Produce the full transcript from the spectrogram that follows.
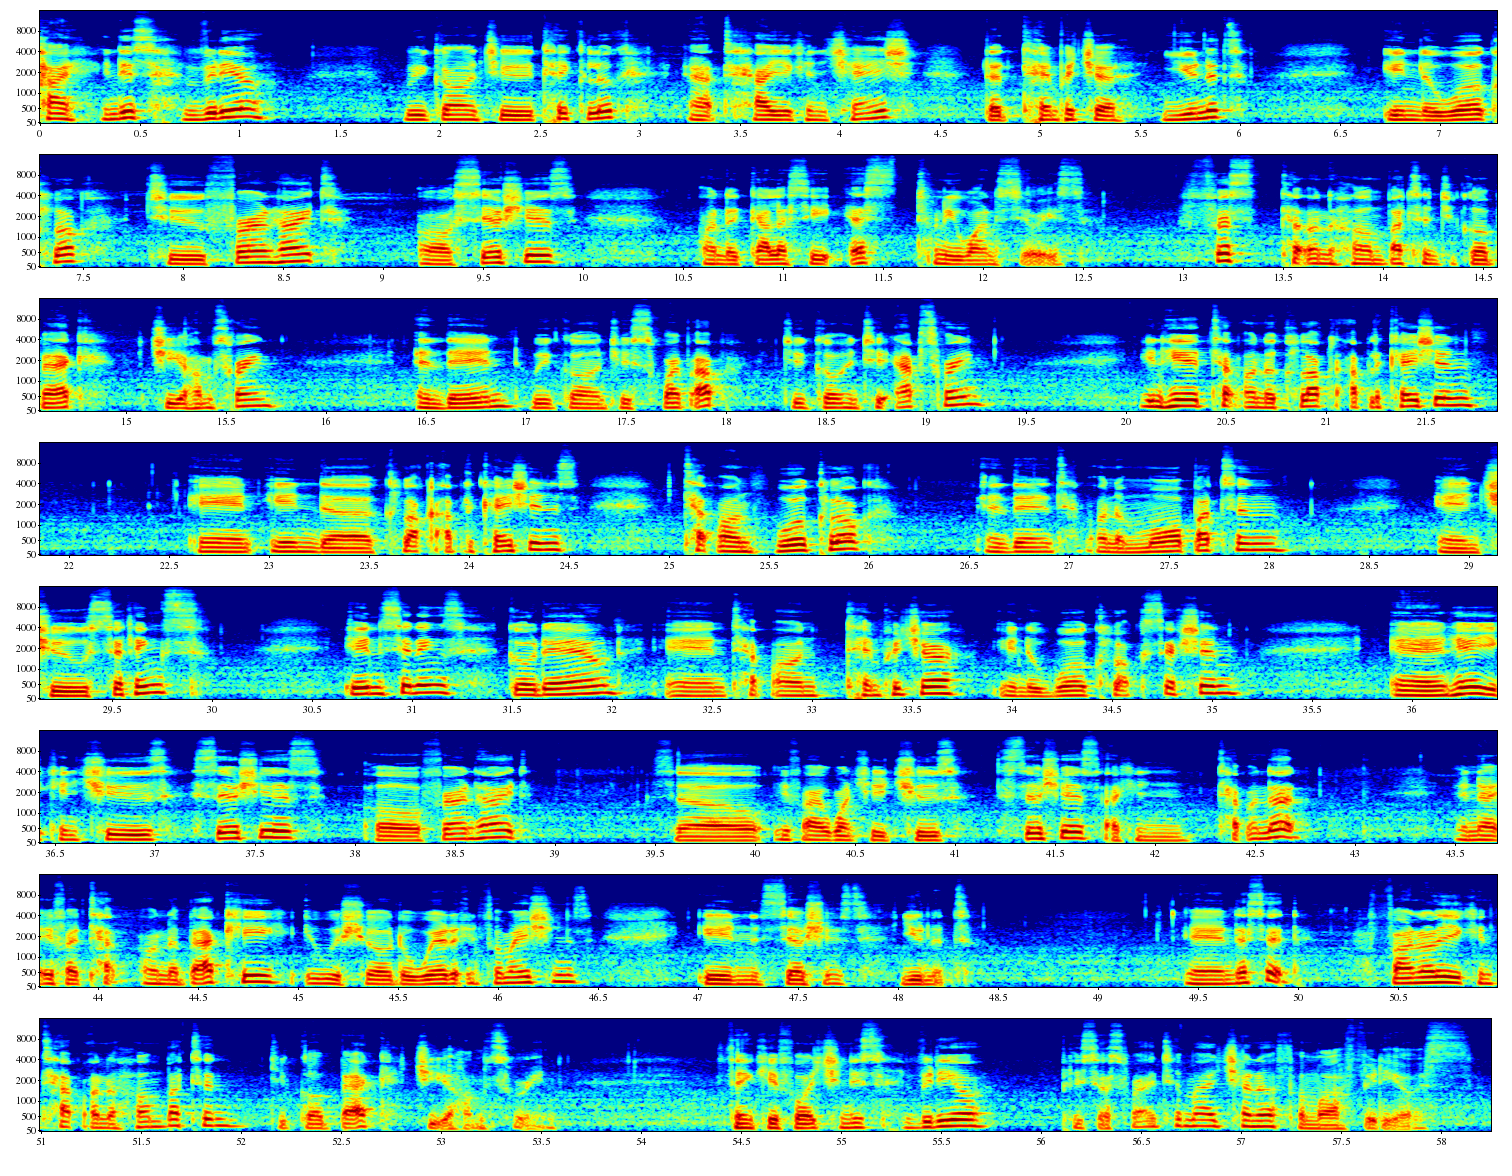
Hi, in this video, we're going to take a look at how you can change the temperature unit in the world clock to Fahrenheit or Celsius on the Galaxy S21 series. First, tap on the home button to go back to your home screen, and then we're going to swipe up to go into app screen. In here, tap on the clock application, and in the clock applications, tap on world clock, and then tap on the more button and choose settings. In settings, go down and tap on temperature in the world clock section. And here you can choose Celsius or Fahrenheit. So if I want to choose Celsius, I can tap on that. And now if I tap on the back key, it will show the weather information in Celsius unit. And that's it. Finally, you can tap on the home button to go back to your home screen. Thank you for watching this video. Please subscribe to my channel for more videos.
